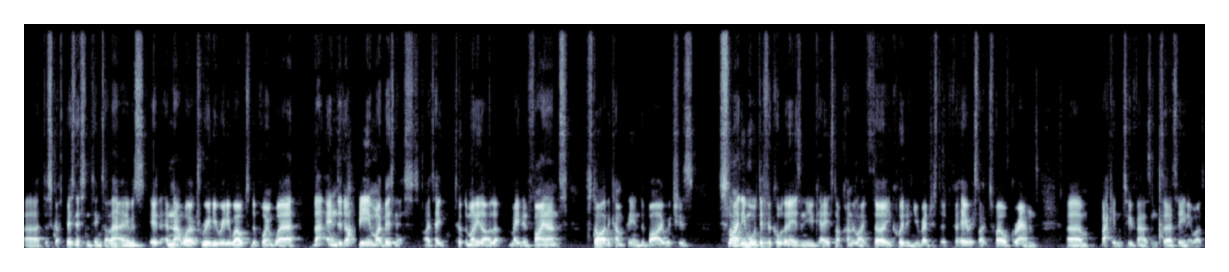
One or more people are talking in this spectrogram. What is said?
uh, discuss business and things like that. And it was, it, and that worked really, really well to the point where that ended up being my business. I take took the money that I made in finance, started a company in Dubai, which is slightly more difficult than it is in the UK. It's not kind of like 30 quid and you registered. For here, it's like 12 grand. Um, back in 2013, it was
